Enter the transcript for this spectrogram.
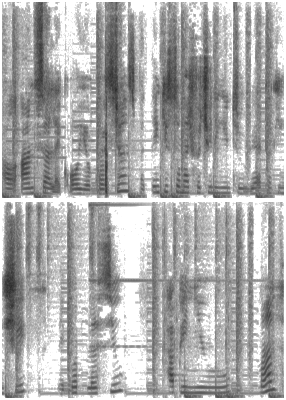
I'll answer like all your questions. But thank you so much for tuning in to We Are Talking She. May God bless you. Happy new month.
